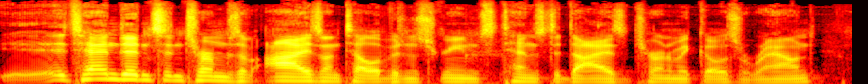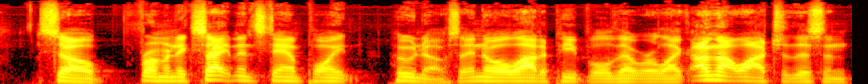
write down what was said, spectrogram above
Attendance in terms of eyes on television screens tends to die as the tournament goes around. So, from an excitement standpoint, who knows? I know a lot of people that were like, "I'm not watching this," and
